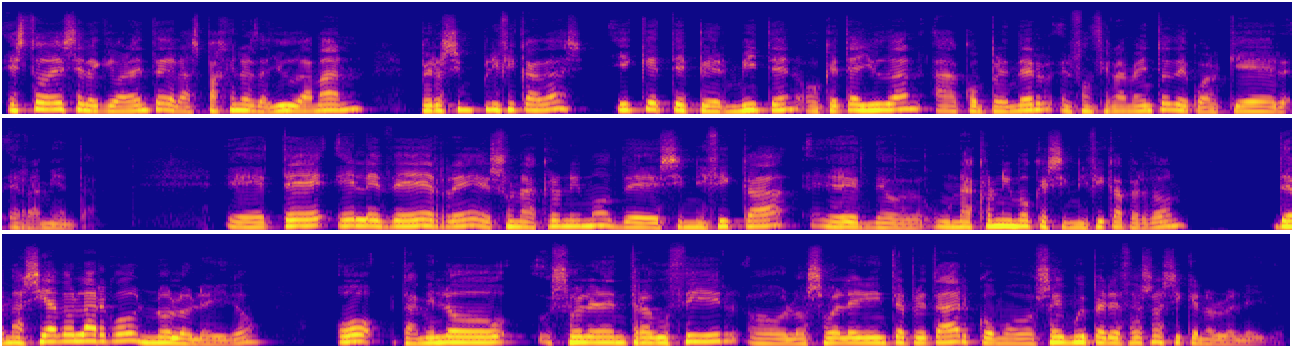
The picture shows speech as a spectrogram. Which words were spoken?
Esto es el equivalente de las páginas de ayuda MAN, pero simplificadas y que te permiten o que te ayudan a comprender el funcionamiento de cualquier herramienta. Eh, TLDR es un acrónimo de significa eh, un acrónimo que significa, perdón, demasiado largo, no lo he leído. O también lo suelen traducir o lo suelen interpretar como soy muy perezoso, así que no lo he leído.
